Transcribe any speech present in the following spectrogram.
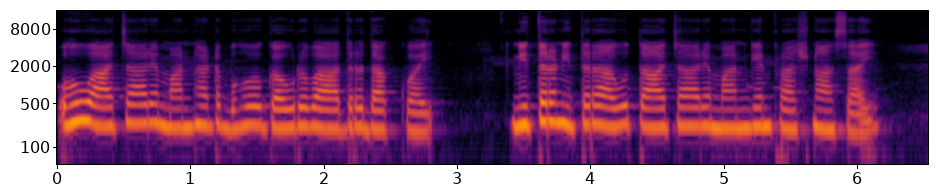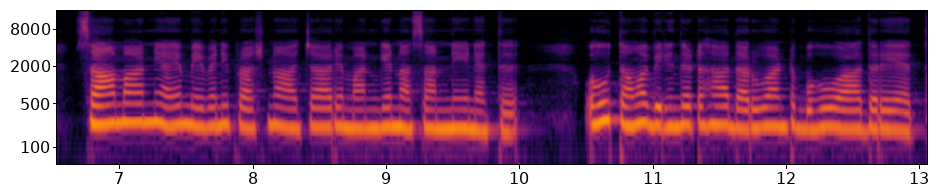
ඔහු ආචාර්ය මන්හට බොහෝ ගෞරව ආදර දක්වයි. නිතර නිතර අවුත් ආචාර්ය මන්ගෙන් ප්‍රශ්න අසයි. සාමාන්‍ය අය මෙවැනි ප්‍රශ්න ආචාර්ය මන්ගෙන් අසන්නේ නැත. ඔහු තම බිරිඳට හා දරුවන්ට බොහෝ ආදරය ඇත.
